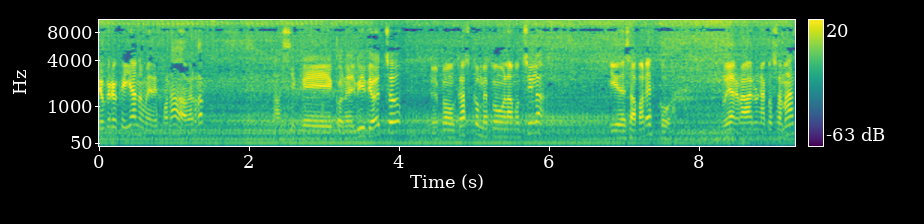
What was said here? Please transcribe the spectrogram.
yo creo que ya no me dejo nada, ¿verdad? Así que con el vídeo hecho, me pongo casco, me pongo la mochila y desaparezco. Voy a grabar una cosa más.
